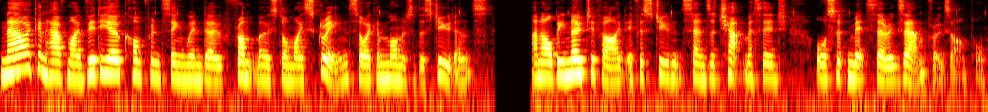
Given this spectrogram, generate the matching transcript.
Now I can have my video conferencing window frontmost on my screen so I can monitor the students, and I'll be notified if a student sends a chat message or submits their exam, for example.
